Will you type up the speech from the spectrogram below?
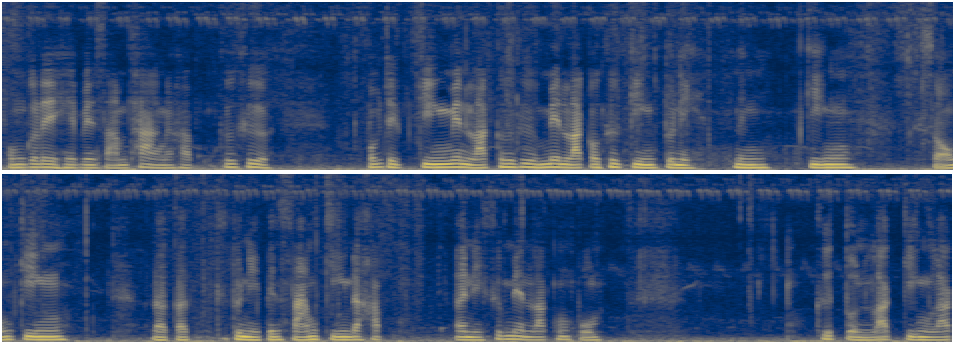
ผมก็เลยเห็นเป็นสามทางนะครับ ก็คือ ผมจะกิ่งเม่นรักก็คือเม่นรักก็คือกิ่งตัวนี้หนึ่งกิ่งสองกิ่งแล้วก็ตัวนี้เป็นสามกิ่งนะครับ อันนี้คือเม่นรักของผม คือต้นรักกิ่งรัก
